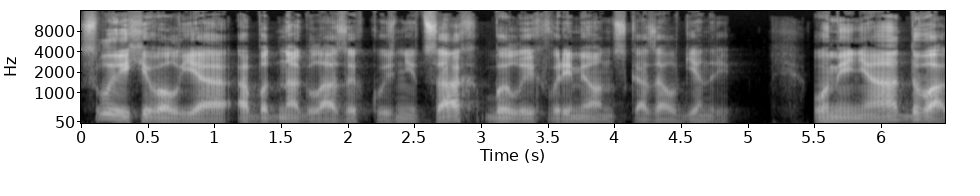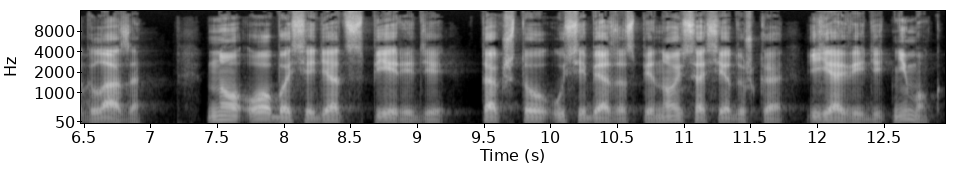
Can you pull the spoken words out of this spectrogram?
«Слыхивал я об одноглазых кузнецах былых времен», — сказал Генри. «У меня два глаза, но оба сидят спереди, так что у себя за спиной соседушка я видеть не мог».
